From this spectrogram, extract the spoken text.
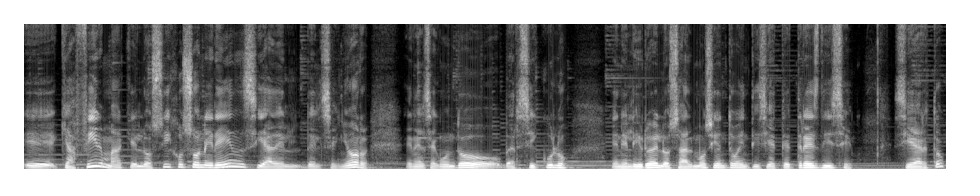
eh, que afirma que los hijos son herencia del, del Señor. En el segundo versículo, en el libro de los Salmos 127, 3 dice, ¿cierto?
